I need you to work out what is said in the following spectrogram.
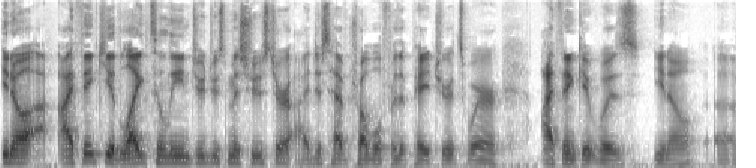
you know, I, I think you'd like to lean Juju Smith-Schuster. I just have trouble for the Patriots, where I think it was, you know, uh,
